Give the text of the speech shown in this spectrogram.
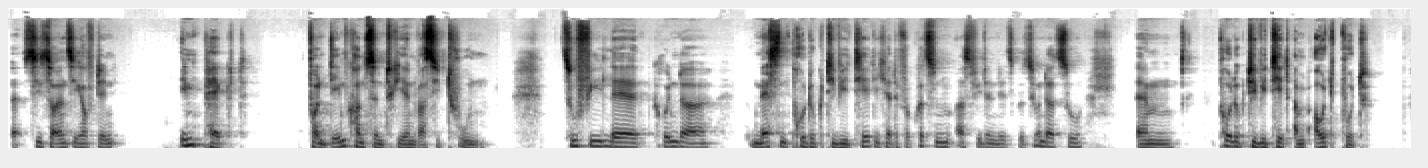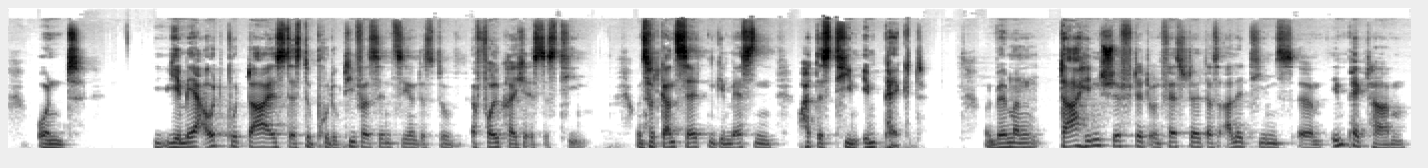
äh, sie sollen sich auf den Impact von dem konzentrieren, was sie tun. Zu viele Gründer messen Produktivität. Ich hatte vor kurzem erst wieder eine Diskussion dazu. Ähm, Produktivität am Output. Und je mehr Output da ist, desto produktiver sind sie und desto erfolgreicher ist das Team. Und es wird ganz selten gemessen, hat das Team Impact. Und wenn man dahin shiftet und feststellt, dass alle Teams ähm, Impact haben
